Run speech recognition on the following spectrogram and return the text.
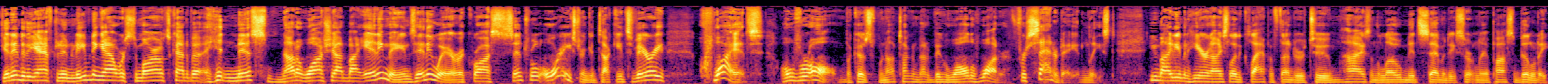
Get into the afternoon and evening hours tomorrow. It's kind of a hit and miss, not a washout by any means anywhere across central or eastern Kentucky. It's very quiet overall because we're not talking about a big wall of water for Saturday at least. You might even hear an isolated clap of thunder or two. Highs in the low mid 70s, certainly a possibility.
